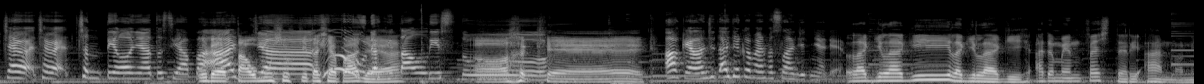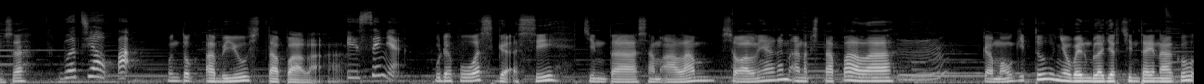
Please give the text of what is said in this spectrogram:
cewek-cewek centilnya tuh siapa Udah aja. tahu musuh kita siapa Yuh, aja Udah ya? kita list tuh. Oke. Oke lanjut aja ke manifest selanjutnya Den. Lagi-lagi, lagi-lagi ada manifest dari Anon nih sah Buat siapa? untuk Abius Tapala. Isinya? Udah puas gak sih cinta sama alam? Soalnya kan anak Tapala. Hmm? Gak mau gitu nyobain belajar cintain aku?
